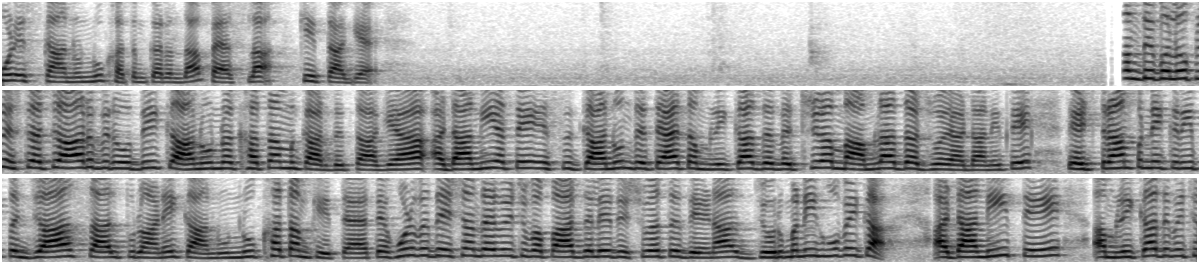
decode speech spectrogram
ਹੁਣ ਇਸ ਕਾਨੂੰਨ ਨੂੰ ਖਤਮ ਕਰਨ ਦਾ ਫੈਸਲਾ ਕੀਤਾ ਗਿਆ ਹੈ। ਦੇ ਵੱਲੋਂ ਭ੍ਰਿਸ਼ਟਾਚਾਰ ਵਿਰੋਧੀ ਕਾਨੂੰਨ ਖਤਮ ਕਰ ਦਿੱਤਾ ਗਿਆ। ਅਡਾਨੀ ਅਤੇ ਇਸ ਕਾਨੂੰਨ ਦੇ ਤਹਿਤ ਅਮਰੀਕਾ ਦੇ ਵਿੱਚ ਮਾਮਲਾ ਦਰਜ ਹੋਇਆ ਅਡਾਨੀ ਤੇ ਤੇ ਟਰੰਪ ਨੇ ਕਰੀਬ 50 ਸਾਲ ਪੁਰਾਣੇ ਕਾਨੂੰਨ ਨੂੰ ਖਤਮ ਕੀਤਾ ਹੈ। ਤੇ ਹੁਣ ਵਿਦੇਸ਼ਾਂ ਦੇ ਵਿੱਚ ਵਪਾਰ ਦੇ ਲਈ ਰਿਸ਼ਵਤ ਦੇਣਾ ਜੁਰਮ ਨਹੀਂ ਹੋਵੇਗਾ। ਅਡਾਨੀ ਤੇ ਅਮਰੀਕਾ ਦੇ ਵਿੱਚ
